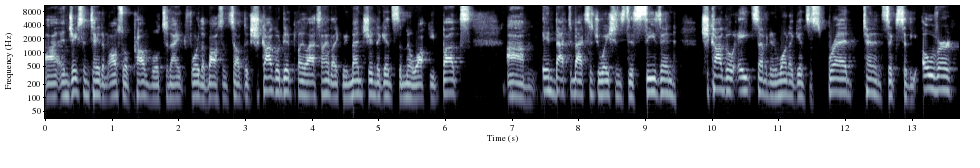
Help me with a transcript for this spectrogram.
Uh, and Jayson Tatum also probable tonight for the Boston Celtics. Chicago did play last night, like we mentioned, against the Milwaukee Bucks um, in back-to-back situations this season. Chicago eight, seven, and one against the spread, 10 and six to the over.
